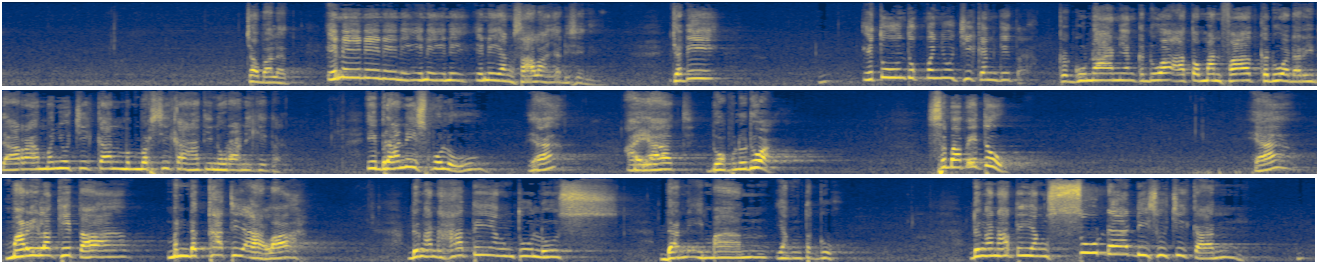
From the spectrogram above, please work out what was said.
Coba lihat. Ini ini ini ini ini ini ini yang salahnya di sini. Jadi itu untuk menyucikan kita. Kegunaan yang kedua atau manfaat kedua dari darah menyucikan, membersihkan hati nurani kita. Ibrani 10 ya ayat 22. Sebab itu ya, marilah kita mendekati Allah dengan hati yang tulus dan iman yang teguh. Dengan hati yang sudah disucikan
